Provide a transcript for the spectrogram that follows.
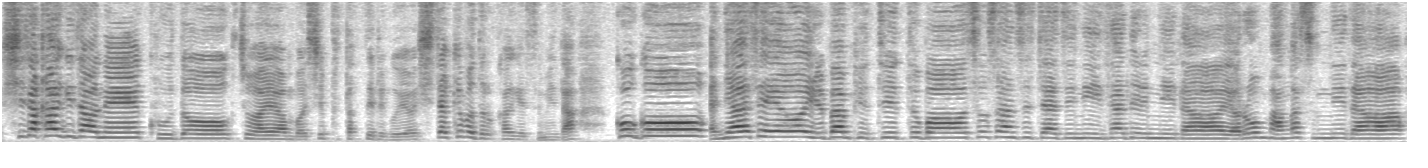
시작하기 전에 구독, 좋아요 한 번씩 부탁드리고요. 시작해 보도록 하겠습니다. 고고! 안녕하세요. 일반 뷰티 유튜버 소산수 짜진이 인사드립니다. 여러분 반갑습니다.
